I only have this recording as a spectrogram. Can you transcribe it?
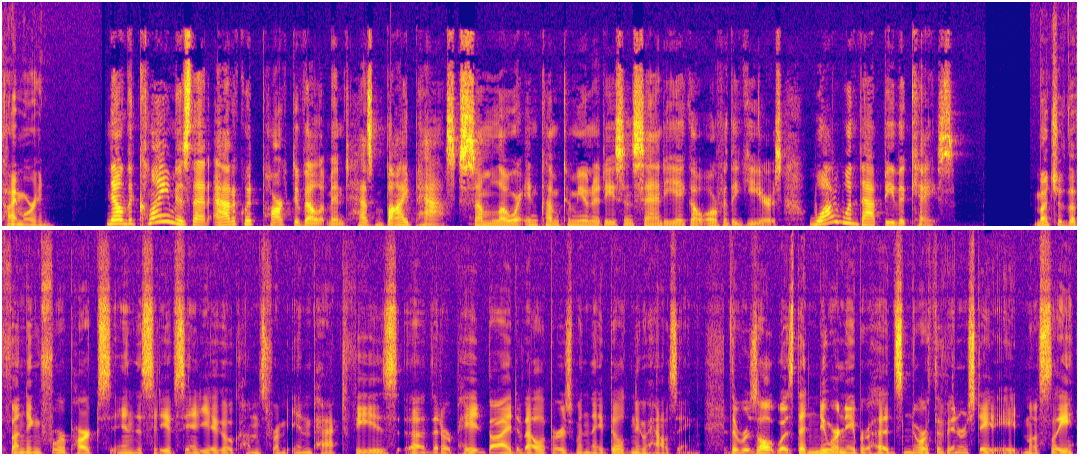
Hi, Maureen. Now, the claim is that adequate park development has bypassed some lower income communities in San Diego over the years. Why would that be the case? Much of the funding for parks in the city of San Diego comes from impact fees uh, that are paid by developers when they build new housing. The result was that newer neighborhoods, north of Interstate 8 mostly,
